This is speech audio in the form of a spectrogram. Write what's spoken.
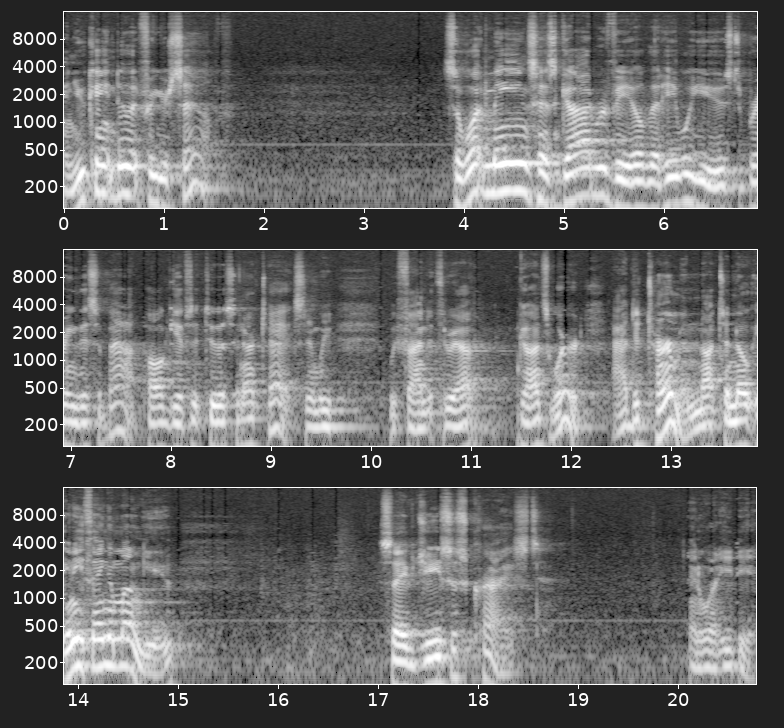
And you can't do it for yourself. So, what means has God revealed that He will use to bring this about? Paul gives it to us in our text, and we, we find it throughout God's Word. I determined not to know anything among you save Jesus Christ and what He did,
